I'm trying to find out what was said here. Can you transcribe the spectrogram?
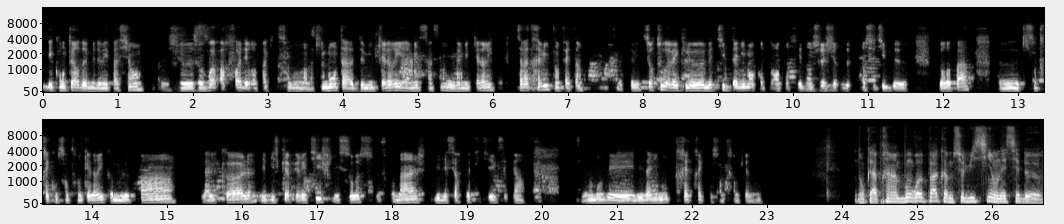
les compteurs de, de mes patients, je, je, vois parfois des repas qui sont qui montent à 2000 calories, à 1500 ou 2000 calories. Ça va très vite en fait, hein. surtout avec le, le type d'aliments qu'on peut rencontrer dans ce, dans ce type de, de repas euh, qui sont très concentrés en calories, comme le pain, l'alcool, les biscuits apéritifs, les sauces, le fromage, les desserts pâtissiers, etc. C'est vraiment des, aliments très très concentrés en. Donc après un bon repas comme celui-ci, on essaie de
